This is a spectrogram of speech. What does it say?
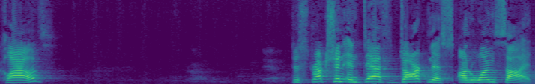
Clouds, destruction and death, darkness on one side.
